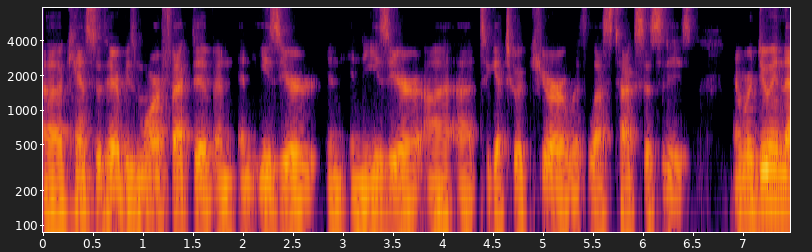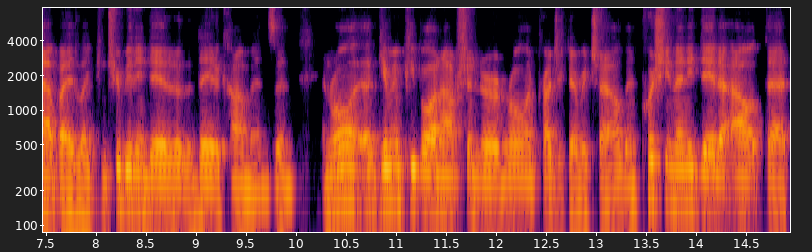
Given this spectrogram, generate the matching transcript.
uh, cancer therapy is more effective and, and easier and, and easier uh, uh to get to a cure with less toxicities and we're doing that by like contributing data to the data commons and enroll, uh, giving people an option to enroll in Project Every Child and pushing any data out that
